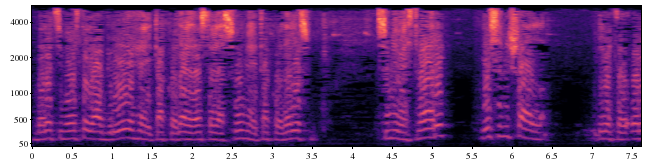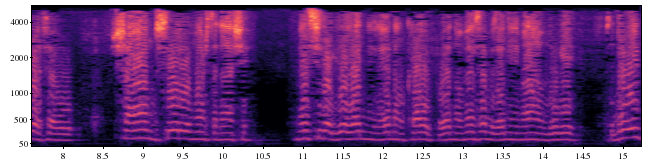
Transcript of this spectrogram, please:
da recimo ostavlja grijehe i tako dalje, ostavlja sumnje i tako dalje, sumnjive stvari, ja sam inša Allah. Idete, odete u Šam, Siriju, možete naći mesile gdje jedni na jednom kraju po jednom mezebu, za jednim imanom, drugi sa drugim,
